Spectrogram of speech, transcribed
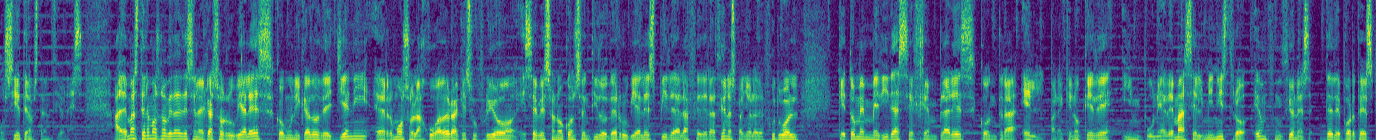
o siete abstenciones. Además tenemos novedades en el caso Rubiales, comunicado de Jenny Hermoso, la jugadora que sufrió ese beso no consentido de Rubiales, pide a la Federación Española de Fútbol que tomen medidas ejemplares contra él para que no quede impune. Además, el ministro en funciones de deportes,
